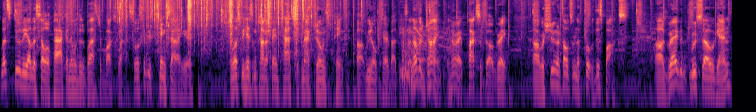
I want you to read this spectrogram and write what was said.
let's do the other cello pack and then we'll do the blaster box last. So let's get these pinks out of here. Unless we hit some kind of fantastic Mac Jones pink, uh, we don't care about these. Another giant. All right, Plaxico, great. Uh, we're shooting ourselves in the foot with this box. Uh, Greg Rousseau again.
